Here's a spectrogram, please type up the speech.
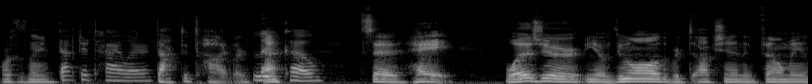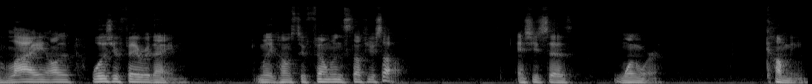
what's his name? Dr. Tyler Dr. Tyler Limco. said, "Hey, what is your you know doing all the production and filming and lighting all this? What is your favorite thing when it comes to filming stuff yourself?" And she says, "One word: coming."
